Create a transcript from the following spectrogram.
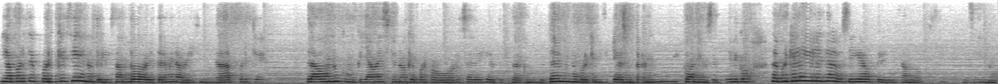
Y aparte, ¿por qué siguen utilizando el término virginidad? Porque la ONU como que ya mencionó que por favor se deje de utilizar como ese término, porque ni siquiera es un término médico ni un científico. O sea, ¿por qué la iglesia lo sigue utilizando? Si no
